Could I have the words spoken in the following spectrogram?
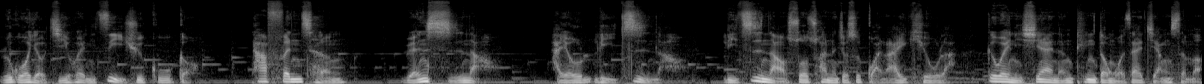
如果有机会你自己去 Google，它分成。原始脑，还有理智脑。理智脑说穿了就是管 IQ 啦。各位，你现在能听懂我在讲什么？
